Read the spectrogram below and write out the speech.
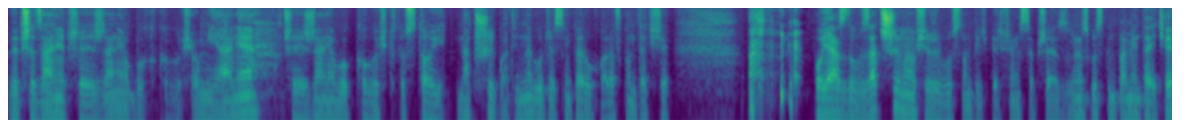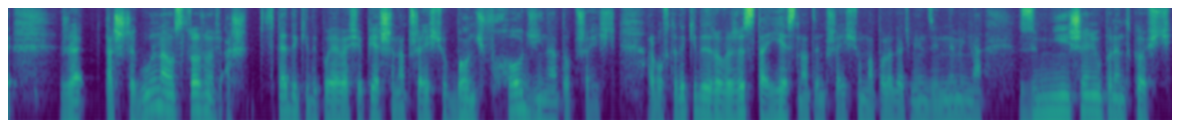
wyprzedzanie, przejeżdżanie obok kogoś, omijanie, przejeżdżanie obok kogoś, kto stoi, na przykład innego uczestnika ruchu, ale w kontekście pojazdów zatrzymał się, żeby ustąpić pierwszeństwa przejazdu. W związku z tym pamiętajcie, że ta szczególna ostrożność, aż wtedy, kiedy pojawia się pieszy na przejściu, bądź wchodzi na to przejście, albo wtedy, kiedy rowerzysta jest na tym przejściu, ma polegać innymi na zmniejszeniu prędkości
